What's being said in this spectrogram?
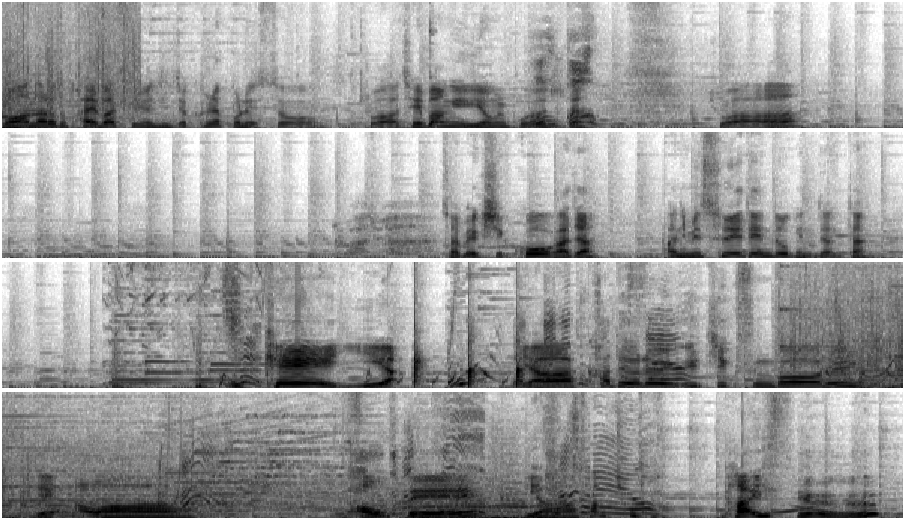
뭐 하나라도 밟았으면 진짜 큰일 날 뻔했어. 좋아. 제 방의 위험을 보여주자. 좋아. 좋아 좋아. 자 멕시코 가자. 아니면 스웨덴도 괜찮다. 오케이. 이야. 야 카드를 일찍 쓴 거를 이제 아와. 아홉 배. 야, 3천. 나이스.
